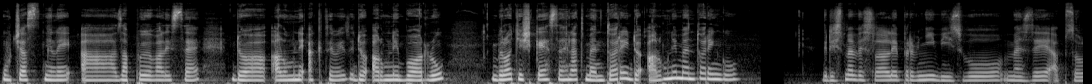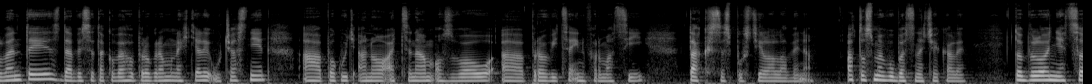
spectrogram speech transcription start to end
účastnili a zapojovali se do alumni aktivit, do alumni boardu. Bylo těžké sehnat mentory do alumni mentoringu? Když jsme vyslali první výzvu mezi absolventy, zda by se takového programu nechtěli účastnit a pokud ano, ať se nám ozvou pro více informací, tak se spustila lavina. A to jsme vůbec nečekali. To bylo něco,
